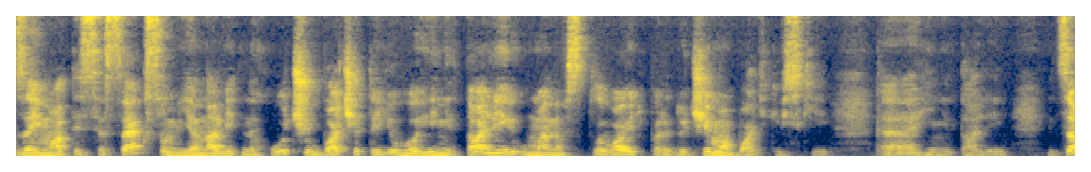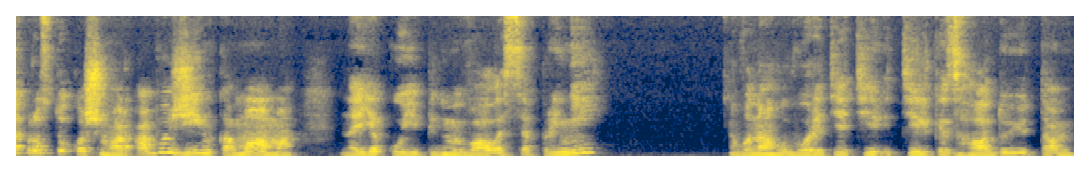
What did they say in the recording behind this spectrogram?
займатися сексом, я навіть не хочу бачити його геніталії. У мене вспливають перед очима батьківські е, геніталії. І це просто кошмар. Або жінка, мама, якої підмивалася при ній. Вона говорить, я ті- тільки згадую там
